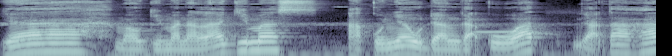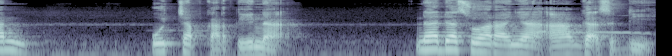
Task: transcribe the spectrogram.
Ya, mau gimana lagi mas? Akunya udah nggak kuat, nggak tahan Ucap Kartina. Nada suaranya agak sedih.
